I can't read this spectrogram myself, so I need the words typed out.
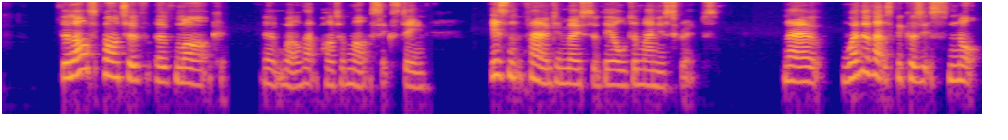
the last part of, of Mark, uh, well, that part of Mark 16, isn't found in most of the older manuscripts. Now, whether that's because it's not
